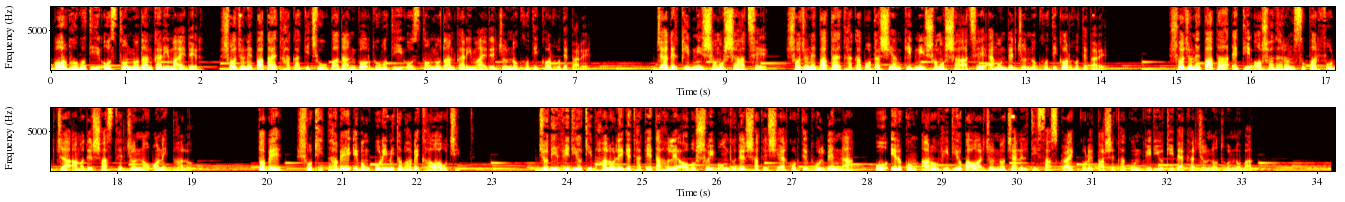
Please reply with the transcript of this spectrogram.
গর্ভবতী ও স্তন্যদানকারী মায়েদের সজনে পাতায় থাকা কিছু উপাদান গর্ভবতী ও স্তন্যদানকারী মায়েদের জন্য ক্ষতিকর হতে পারে। যাদের কিডনির সমস্যা আছে সজনে পাতায় থাকা পটাশিয়াম কিডনির সমস্যা আছে এমনদের জন্য ক্ষতিকর হতে পারে। সজনে পাতা একটি অসাধারণ সুপারফুড যা আমাদের স্বাস্থ্যের জন্য অনেক ভালো। তবে সঠিকভাবে এবং পরিমিতভাবে খাওয়া উচিত। যদি ভিডিওটি ভালো লেগে থাকে তাহলে অবশ্যই বন্ধুদের সাথে শেয়ার করতে ভুলবেন না, ও এরকম আরও ভিডিও পাওয়ার জন্য চ্যানেলটি সাবস্ক্রাইব করে পাশে থাকুন। ভিডিওটি দেখার জন্য ধন্যবাদ।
